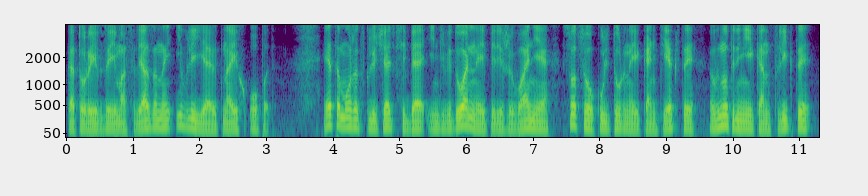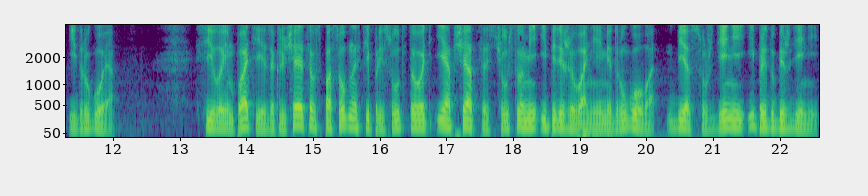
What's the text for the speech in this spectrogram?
которые взаимосвязаны и влияют на их опыт. Это может включать в себя индивидуальные переживания, социокультурные контексты, внутренние конфликты и другое. Сила эмпатии заключается в способности присутствовать и общаться с чувствами и переживаниями другого, без суждений и предубеждений.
